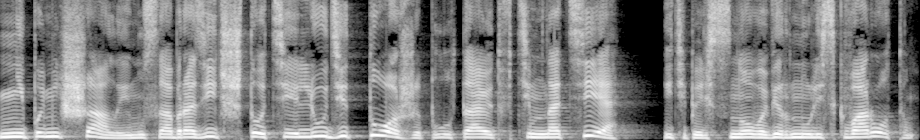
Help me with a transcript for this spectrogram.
не помешало ему сообразить, что те люди тоже плутают в темноте и теперь снова вернулись к воротам,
